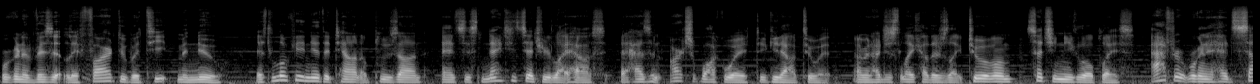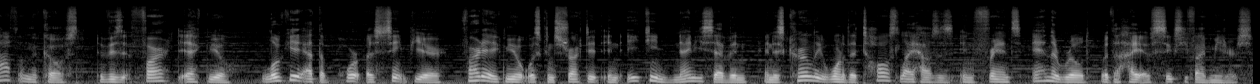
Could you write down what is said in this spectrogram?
we're going to visit Le Phare du Petit Minou. It's located near the town of Plouzan, and it's this 19th century lighthouse that has an arched walkway to get out to it. I mean, I just like how there's like two of them. Such a unique little place. After, we're going to head south on the coast to visit Phare d'Eckmühl. Located at the port of St. Pierre, Phare d'Eckmühl was constructed in 1897 and is currently one of the tallest lighthouses in France and the world with a height of 65 meters.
